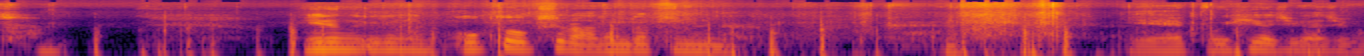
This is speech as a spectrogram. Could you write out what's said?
참, 이런, 거- 곡도 억수로 아름답습니다. 예쁘게 휘어져가지고.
